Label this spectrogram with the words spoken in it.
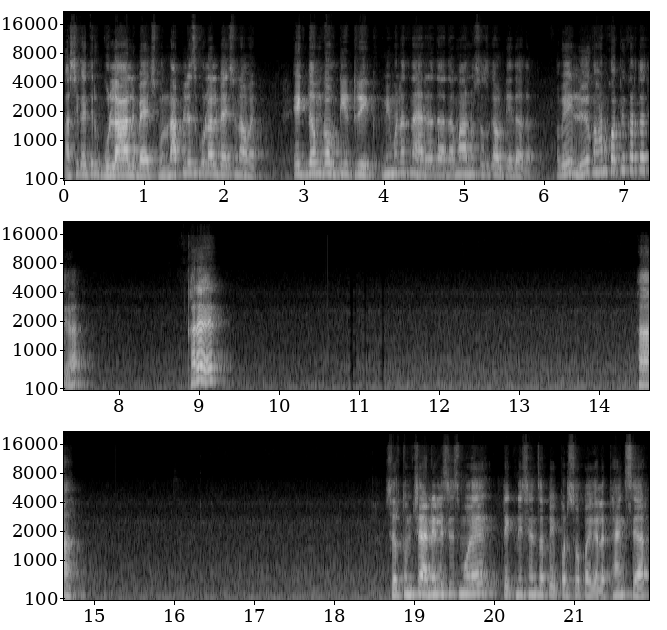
असे काहीतरी गुलाल बॅच म्हणून. आपलेच गुलाल बॅच नाव आहे. एकदम गावठी ट्रिक मी म्हणत नाही अरे दादा माणूसच गावठी आहे दादा. अबे लय घाण कॉपी करतात यार. खरं आहे? हां. सर तुमच्या अनालिसिसमुळे टेक्निशियनचा पेपर सोपा गेला. थँक्स यार.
